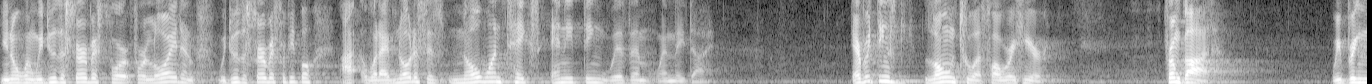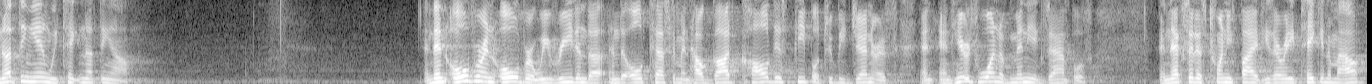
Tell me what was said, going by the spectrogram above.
You know, when we do the service for, for Lloyd and we do the service for people, I, what I've noticed is no one takes anything with them when they die. Everything's loaned to us while we're here from God. We bring nothing in, we take nothing out. And then over and over, we read in the, in the Old Testament how God called his people to be generous. And, and here's one of many examples. In Exodus 25, he's already taken them out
